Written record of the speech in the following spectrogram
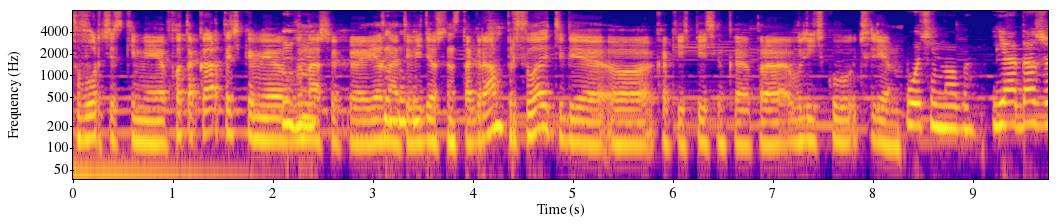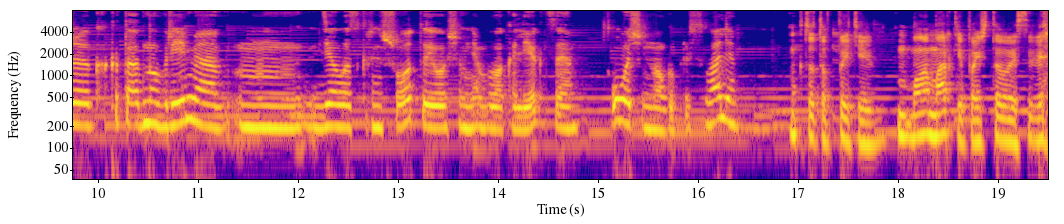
творческими фотокарточками в Мгм. наших, э, я знаю, ты ведешь Инстаграм, присылают тебе, э, как есть песенка про в личку член. Очень много. Я даже как-то одно время м, делала скриншоты, и, в общем, у меня была коллекция. Очень много присылали. Ну, Кто-то эти ма- марки почтовые собирает.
